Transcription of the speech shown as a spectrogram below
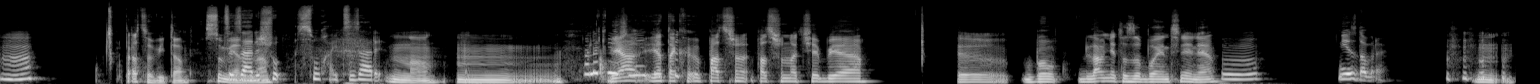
Mm? pracowita, sumienna. Cezary, słuchaj, Cezary. No. Mm, Ale ja, nie- ja tak patrzę, patrzę na ciebie, y, bo dla mnie to zobojętnienie, Mm. Nie jest dobre. mm,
